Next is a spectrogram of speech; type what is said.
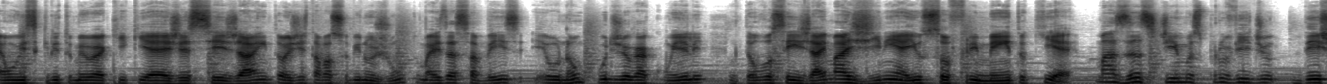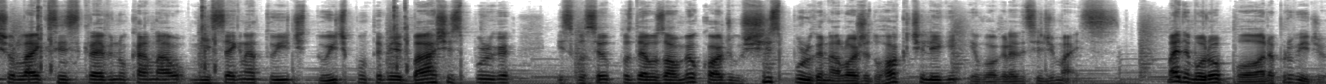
é um inscrito meu aqui que é GC já, então a gente tava subindo junto, mas dessa vez eu não pude jogar com ele, então vocês já imaginem aí o sofrimento que é. Mas antes de irmos pro vídeo, deixa o like, se inscreve no canal, me segue na Twitch, twitch.tv xpurga, e se você puder usar o meu código xpurga na loja do Rocket League, eu vou agradecer demais. Mas demorou, bora pro vídeo.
